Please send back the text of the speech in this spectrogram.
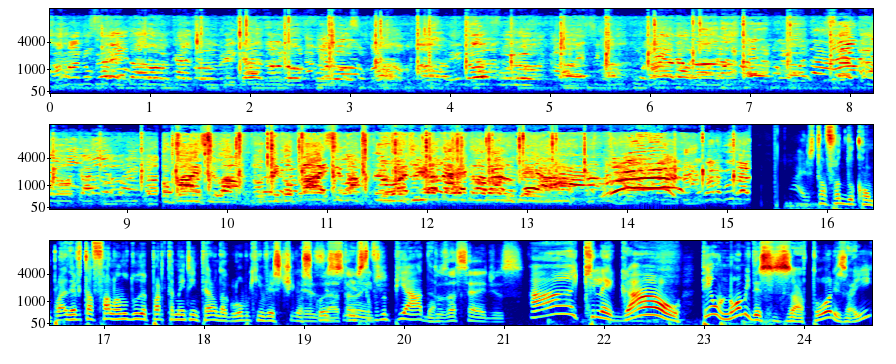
Tava no freio da louca, tô brincando no furou. No furou. Compliance lá, não tem compliance lá. Não adianta reclamar do PA. Eles estão falando do complexo. Deve estar falando do departamento interno da Globo que investiga as coisas. E eles estão Exatamente. fazendo piada. Dos assédios. Ai, que legal! Tem o nome desses atores aí?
